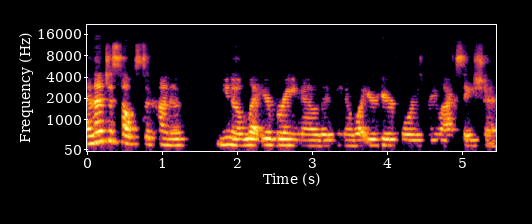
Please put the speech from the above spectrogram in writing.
And that just helps to kind of you know let your brain know that you know what you're here for is relaxation.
